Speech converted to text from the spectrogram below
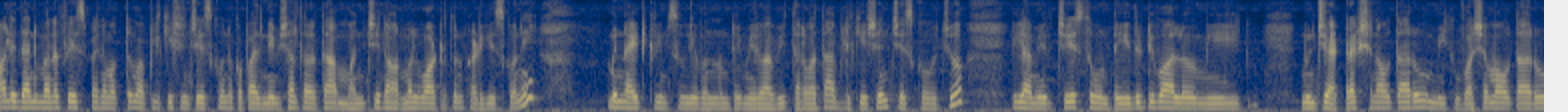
మళ్ళీ దాన్ని మన ఫేస్ పైన మొత్తం అప్లికేషన్ చేసుకొని ఒక పది నిమిషాల తర్వాత మంచి నార్మల్ వాటర్తో కడిగేసుకొని మీరు నైట్ క్రీమ్స్ ఏమైనా ఉంటే మీరు అవి తర్వాత అప్లికేషన్ చేసుకోవచ్చు. ఇలా మీరు చేస్తూ ఉంటే ఎదుటి వాళ్ళు మీ నుంచి అట్రాక్షన్ అవుతారు మీకు వశం అవుతారు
